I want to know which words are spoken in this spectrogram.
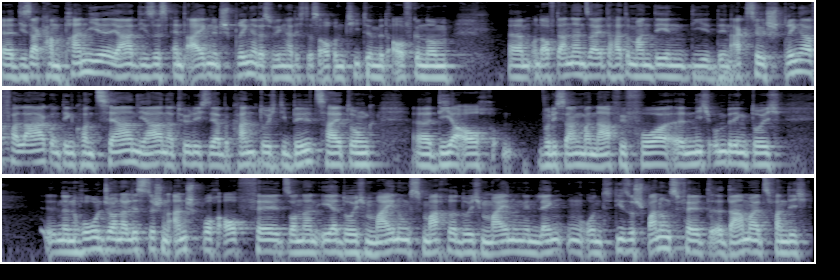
äh, dieser Kampagne, ja, dieses enteignet Springer, deswegen hatte ich das auch im Titel mit aufgenommen. Ähm, und auf der anderen Seite hatte man den, die, den Axel Springer Verlag und den Konzern, ja, natürlich sehr bekannt durch die Bild-Zeitung, äh, die ja auch, würde ich sagen, mal nach wie vor äh, nicht unbedingt durch einen hohen journalistischen Anspruch auffällt, sondern eher durch Meinungsmache, durch Meinungen lenken. Und dieses Spannungsfeld damals fand ich,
